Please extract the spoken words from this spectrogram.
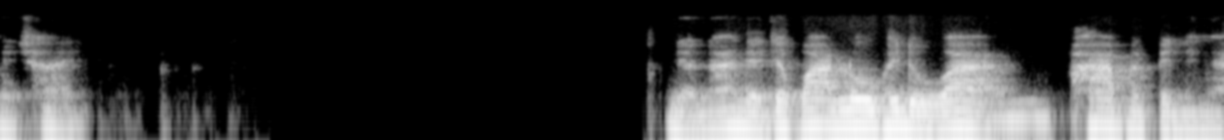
ไม่ใช่ เดี๋ยวนะ เดี๋ยวจะวาดรูปให้ดูว่าภาพมันเป็นยังไง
